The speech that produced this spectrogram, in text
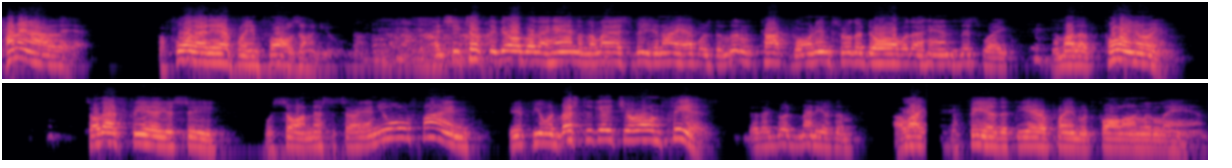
come in out of there before that airplane falls on you. and she took the girl by the hand, and the last vision I have was the little tot going in through the door with her hands this way, the mother pulling her in. So that fear, you see, was so unnecessary. And you will find, if you investigate your own fears, that a good many of them are like the fear that the airplane would fall on little Anne.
